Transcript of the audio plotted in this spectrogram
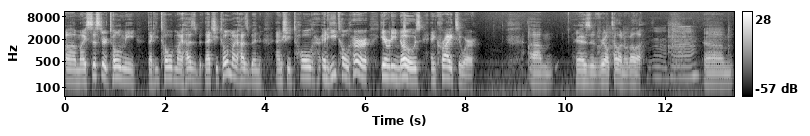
Uh, my sister told me that he told my husband that she told my husband, and she told her, and he told her he already knows, and cried to her. Um, here's a real telenovela. Um,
